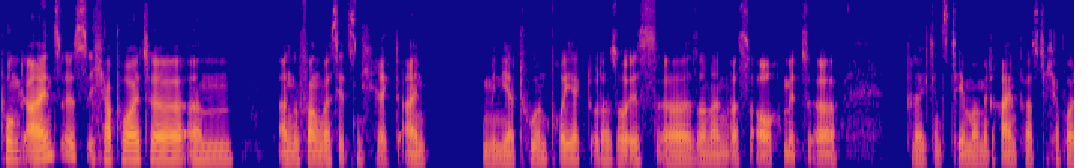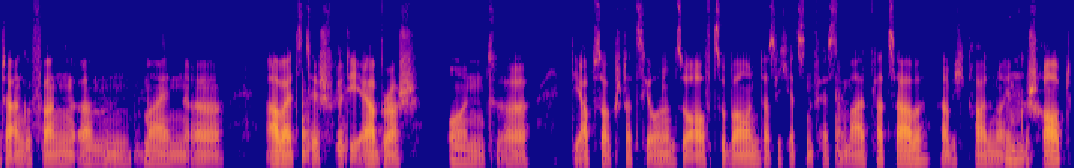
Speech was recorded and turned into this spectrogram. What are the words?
Punkt eins ist, ich habe heute ähm, angefangen, was jetzt nicht direkt ein Miniaturenprojekt oder so ist, äh, sondern was auch mit äh, vielleicht ins Thema mit reinpasst. Ich habe heute angefangen, ähm, meinen äh, Arbeitstisch für die Airbrush und äh, die Absaugstation und so aufzubauen, dass ich jetzt einen festen Malplatz habe. Habe ich gerade noch eben Mhm. geschraubt.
